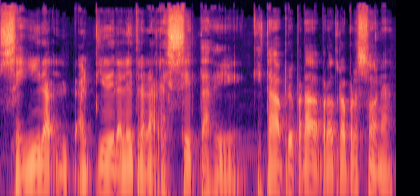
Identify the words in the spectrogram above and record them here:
seguir al, pie de la letra las recetas de, que estaba preparada para otra persona,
